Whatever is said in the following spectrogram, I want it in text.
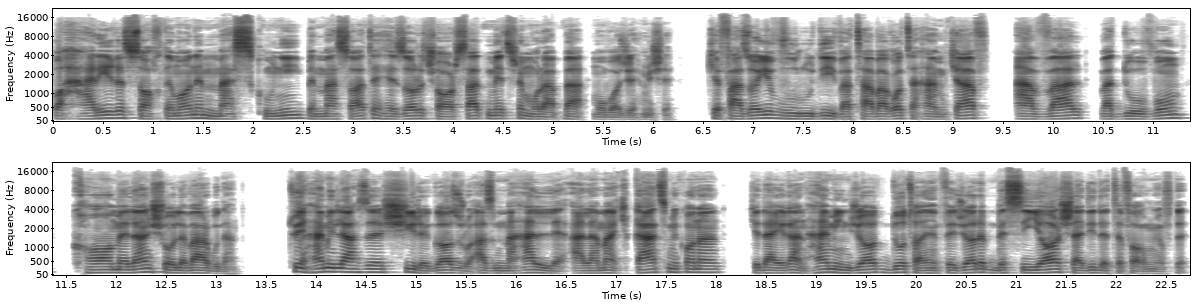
با حریق ساختمان مسکونی به مساحت 1400 متر مربع مواجه میشه که فضای ورودی و طبقات همکف اول و دوم کاملا شعلهور بودن. توی همین لحظه شیر گاز رو از محل علمک قطع می‌کنن که دقیقا همینجا دو تا انفجار بسیار شدید اتفاق میفته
